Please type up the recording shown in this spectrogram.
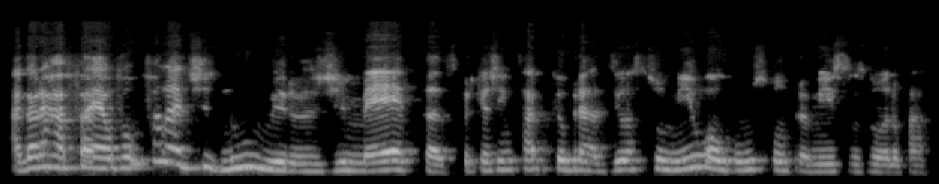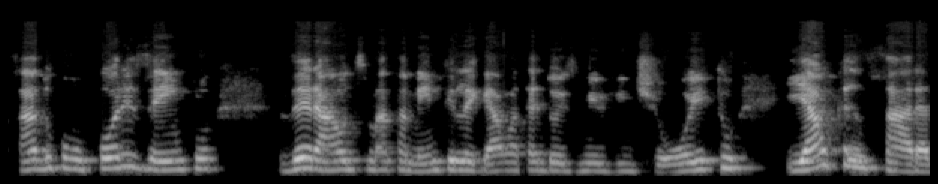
Agora, Rafael, vamos falar de números, de metas, porque a gente sabe que o Brasil assumiu alguns compromissos no ano passado, como, por exemplo, zerar o desmatamento ilegal até 2028 e alcançar a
